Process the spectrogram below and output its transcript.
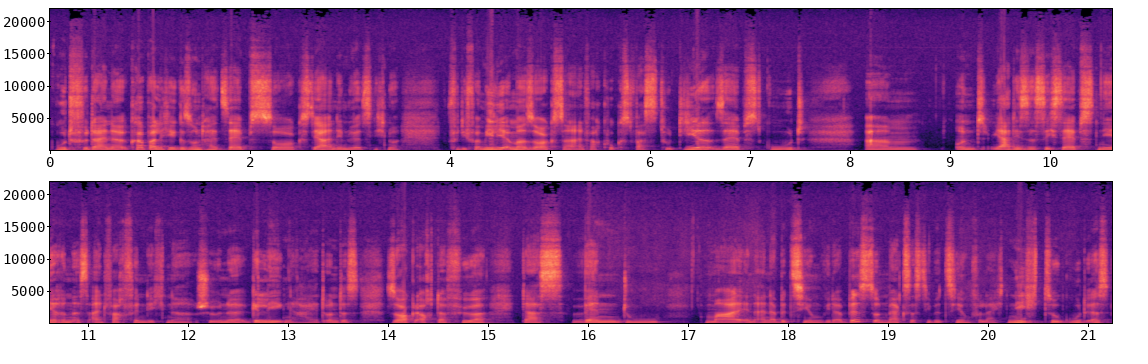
gut für deine körperliche Gesundheit selbst sorgst, ja, indem du jetzt nicht nur für die Familie immer sorgst, sondern einfach guckst, was tut dir selbst gut. Ähm, und ja, dieses sich selbst nähren ist einfach, finde ich, eine schöne Gelegenheit. Und es sorgt auch dafür, dass wenn du mal in einer Beziehung wieder bist und merkst, dass die Beziehung vielleicht nicht so gut ist,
